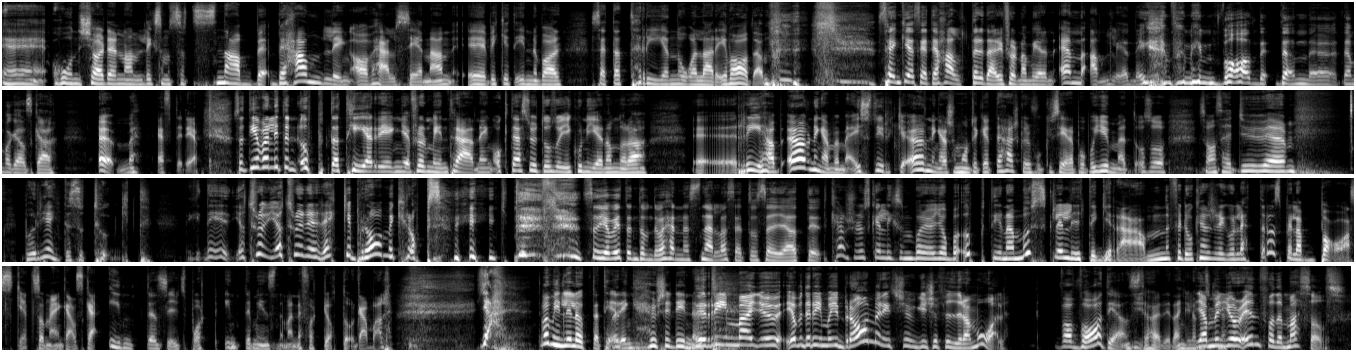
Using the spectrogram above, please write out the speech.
eh hon körde någon liksom snabb behandling av hälsenan, eh, vilket innebar sätta tre nålar i vaden. Sen kan jag säga att jag haltade därifrån av mer än en anledning, för min vad, den, eh, den var ganska öm efter det. Så det var en liten uppdatering från min träning och dessutom så gick hon igenom några eh, rehabövningar med mig, styrkeövningar som hon tycker att det här ska du fokusera på på gymmet. Och så sa hon så här, du, eh, börja inte så tungt. Det, det, jag, tror, jag tror det räcker bra med kroppsvikt. Så jag vet inte om det var hennes snälla sätt att säga att det, kanske du ska liksom börja jobba upp dina muskler lite grann, för då kanske det går lättare att spela basket som är en ganska intensiv sport, inte minst när man är 48 år gammal. Ja, det var min lilla uppdatering. Hur ser din Det ut? rimmar ju, ja, men det rimmar ju bra med ditt 2024-mål. Vad var det ens? Det har jag redan glömt. Ja men you're in for the muscles.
